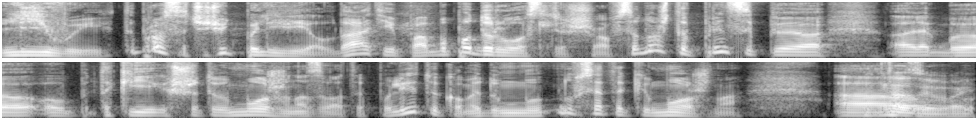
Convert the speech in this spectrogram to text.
лівий, ти просто чуть-чуть полівів, да? типу, або подорослішав. Все одно ж ти, в принципі, е, якби такий, якщо ти можу назвати політиком, я думаю, ну все-таки можна. Називай.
